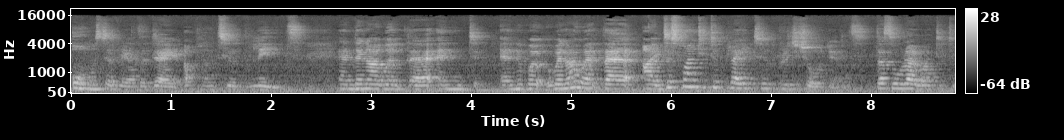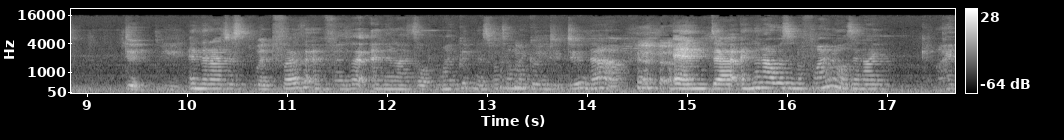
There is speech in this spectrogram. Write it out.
almost every other day up until the Leeds. And then I went there, and, and when I went there, I just wanted to play to British audience. That's all I wanted to do. Mm. And then I just went further and further, and then I thought, my goodness, what am I going to do now? and uh, and then I was in the finals, and I, I,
